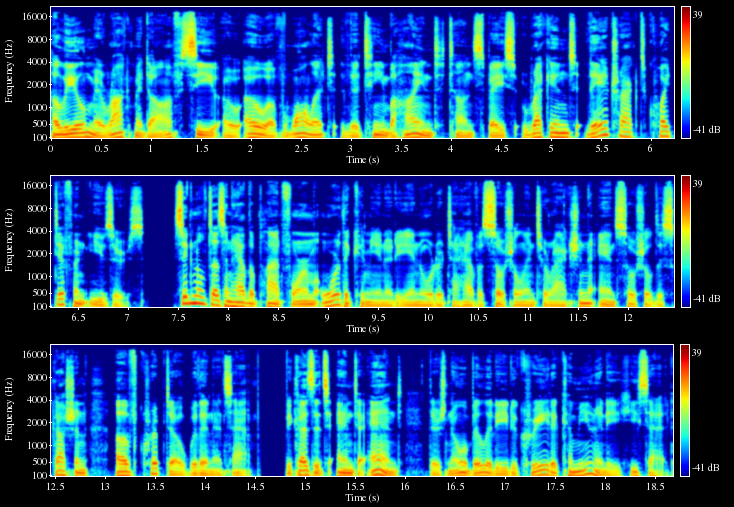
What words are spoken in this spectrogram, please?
Halil Mirakhmedov, COO of Wallet, the team behind Tonspace, reckoned they attract quite different users. Signal doesn't have the platform or the community in order to have a social interaction and social discussion of crypto within its app. Because it's end to end, there's no ability to create a community, he said.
